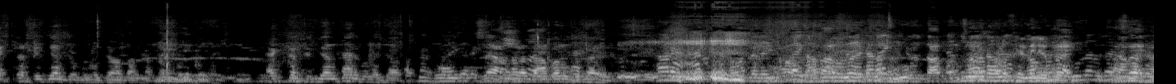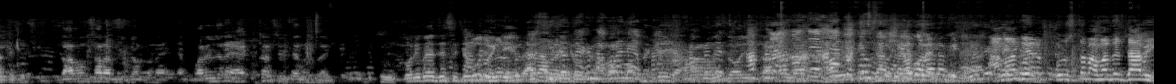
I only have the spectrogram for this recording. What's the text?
একটা সিদ্ধান্ত কোনো দেওয়া দরকার নেই। একটা সিদ্ধান্ত আর কোনো দেওয়া দরকার নেই। যে আপনারা দাফন কোথায় আমাদের এই দাফন ছাড়া বিকল্প নাই পরিবারে একটা সিদ্ধান্ত চাইতে পরিবারের যে সিদ্ধান্ত আমাদের প্রস্তাব আমাদের দাবি।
